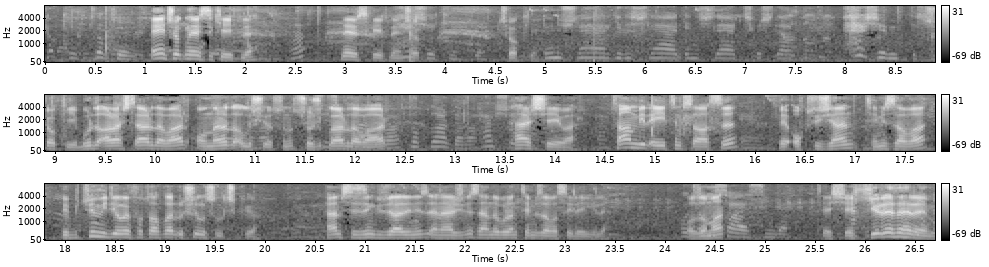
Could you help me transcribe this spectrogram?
Çok keyifli. Çok keyifli. En çok neresi keyifli? Neresi keyifli en Her çok? şey keyifli. Çok iyi. Dönüşler, gidişler, inişler, çıkışlar. Her şey muhteşem. Çok iyi. Burada araçlar da var. Onlara da alışıyorsunuz. Çocuklar da var. Toplar da var. Her şey Her var. şey var. Tam bir eğitim sahası Evet. ve oksijen, temiz hava ve bütün video ve fotoğraflar ışıl ışıl çıkıyor. Hem sizin güzelliğiniz, enerjiniz hem de buranın temiz havasıyla ilgili. Hocamın zaman- sayesinde. Teşekkür ederim.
